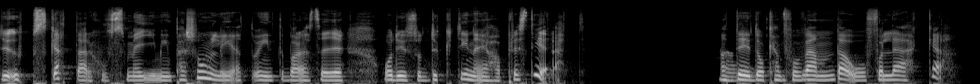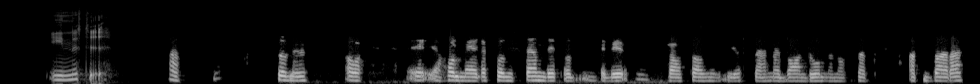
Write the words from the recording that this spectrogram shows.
du uppskattar hos mig i min personlighet och inte bara säger åh du är så duktig när jag har presterat. Ja. Att det då kan få vända och få läka inuti. Absolut. Och Eh, jag håller med dig fullständigt och det vi pratar om just det här med barndomen också. Att, att bara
